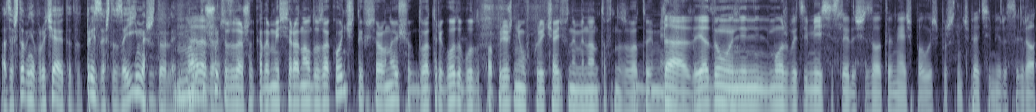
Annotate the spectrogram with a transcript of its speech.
а за что мне вручают этот приз, за что, за имя, что ли? Ну, Да-да-да. это шутят, да, что когда Месси Роналду закончат, их все равно еще 2-3 года будут по-прежнему включать в номинантов на золотой мяч. Да, я думаю, не- не- может быть, и Месси следующий золотой мяч получит, потому что на чемпионате мира сыграл.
